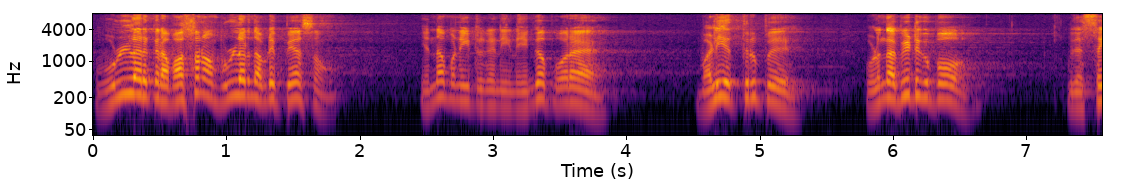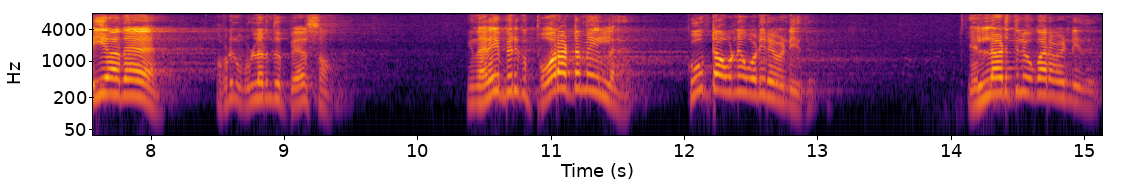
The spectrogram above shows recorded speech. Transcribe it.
உள்ளே இருக்கிற வசனம் உள்ளே இருந்து அப்படியே பேசும். என்ன பண்ணிகிட்டு இருக்க நீ? எங்கே போகிற வழியை திருப்பு. ஒழுங்கா வீட்டுக்கு போ. இதை செய்யாத அப்படின்னு உள்ளேருந்து பேசும். இங்க நிறைய பேருக்கு போராட்டமே இல்லை. கூப்பிட்டா உடனே ஓடிட வேண்டியது. எல்லா இடத்துலையும் உட்கார வேண்டியது.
